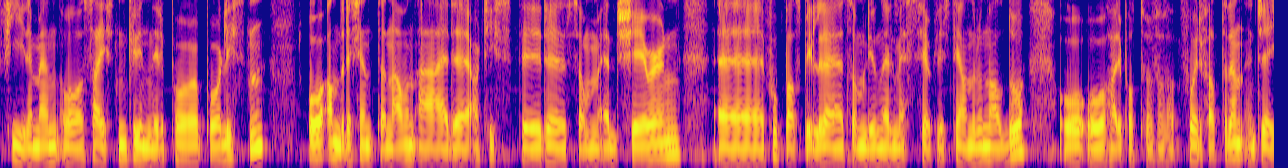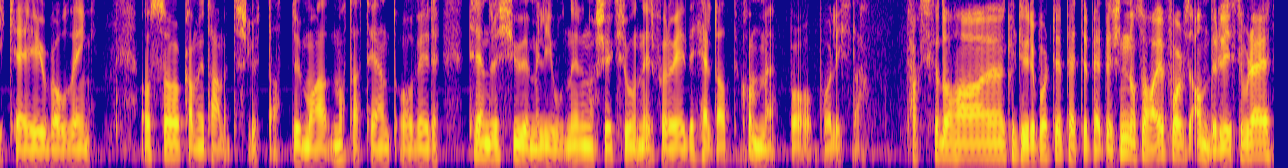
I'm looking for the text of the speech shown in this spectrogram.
84 menn og 16 kvinner på, på listen. Og andre kjente navn er artister som Ed Sheeran, eh, fotballspillere som Lionel Messi og Cristiano Ronaldo, og, og Harry Potter-forfatteren JK Rowling. Og så kan vi ta med til slutt at du må, måtte ha tjent over 320 millioner norske kroner for å i det hele tatt komme på, på lista. Takk skal du ha, kulturreporter Petter Pettersen. Og så har jo Forbes andre lister hvor det,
